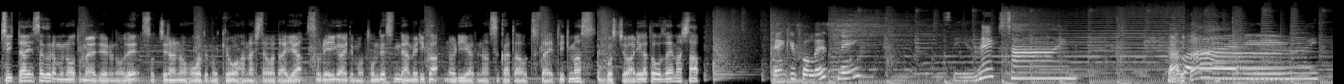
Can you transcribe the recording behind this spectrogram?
Twitter、Instagram、ノートもやっているので、そちらの方でも今日話した話題や、それ以外でも飛んで住んでアメリカのリアルな姿を伝えていきます。ご視聴ありがとうございました。Thank you for listening. See you next time. Bye bye. Bye.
